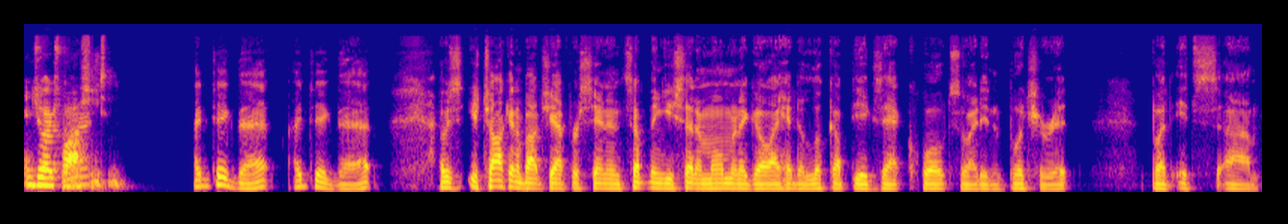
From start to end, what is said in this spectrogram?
and George Washington. I dig that. I dig that. I was you're talking about Jefferson and something you said a moment ago. I had to look up the exact quote so I didn't butcher it. But it's um,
